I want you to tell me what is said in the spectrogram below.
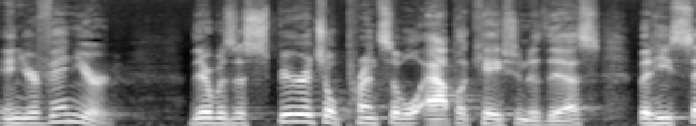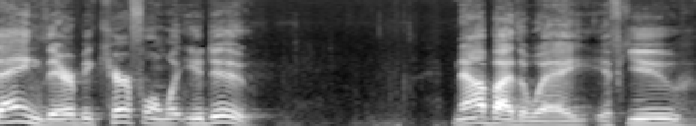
in your vineyard. There was a spiritual principle application to this, but he's saying there, be careful in what you do. Now, by the way, if you,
